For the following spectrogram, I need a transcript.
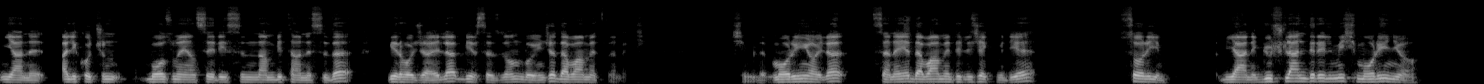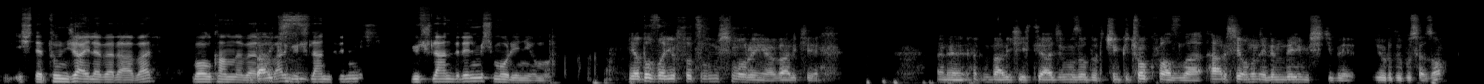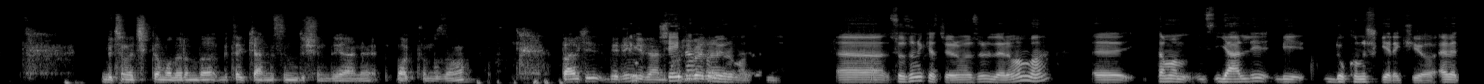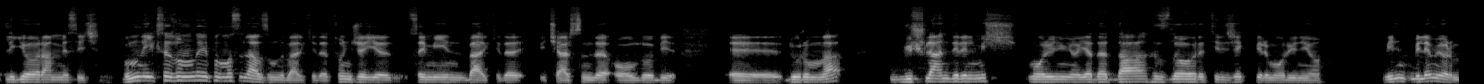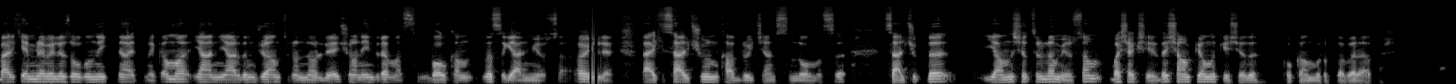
yani Ali Koç'un bozmayan serisinden bir tanesi de bir hocayla bir sezon boyunca devam etmemek. Şimdi Mourinho'yla seneye devam edilecek mi diye sorayım. Yani güçlendirilmiş Mourinho işte Tunca ile beraber Volkan'la beraber Belki- güçlendirilmiş güçlendirilmiş Mourinho mu? Ya da zayıflatılmış Mourinho belki. Hani belki ihtiyacımız odur. Çünkü çok fazla her şey onun elindeymiş gibi yürüdü bu sezon. Bütün açıklamalarında bir tek kendisini düşündü yani baktığımız zaman. Belki dediğim gibi yani Şeyden kulübede- soruyorum aslında. Ee, sözünü kesiyorum özür dilerim ama e, tamam yerli bir dokunuş gerekiyor. Evet ligi öğrenmesi için. Bunun ilk sezonunda yapılması lazımdı belki de. Tuncay'ı, Semih'in belki de içerisinde olduğu bir e, durumla güçlendirilmiş Mourinho ya da daha hızlı öğretilecek bir Mourinho. Bil- bilemiyorum. Belki Emre Belezoğlu'nu ikna etmek ama yani yardımcı antrenörlüğe şu an indiremezsin. Volkan nasıl gelmiyorsa öyle. Belki Selçuk'un kadro içerisinde olması. Selçuk da yanlış hatırlamıyorsam Başakşehir'de şampiyonluk yaşadı Okan Buruk'la beraber.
